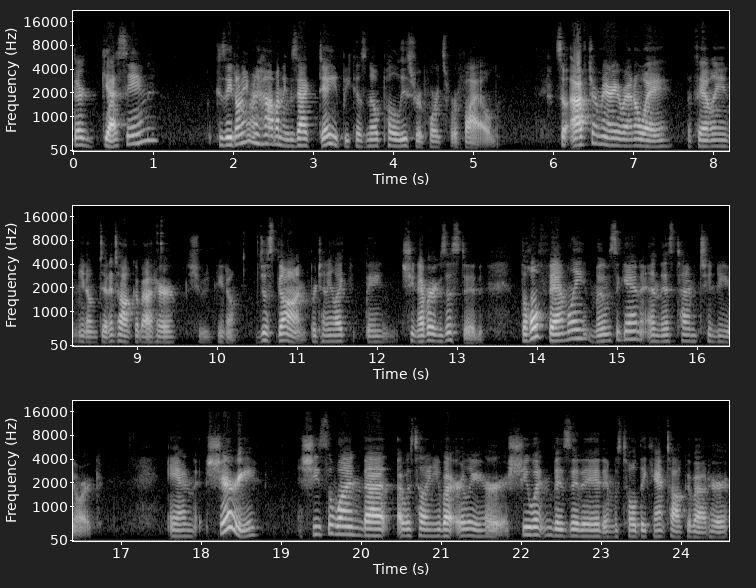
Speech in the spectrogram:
They're guessing because they don't even have an exact date because no police reports were filed. So after Mary ran away, the family, you know, didn't talk about her. She was, you know, just gone, pretending like they she never existed. The whole family moves again, and this time to New York. And Sherry, she's the one that I was telling you about earlier. She went and visited and was told they can't talk about her.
